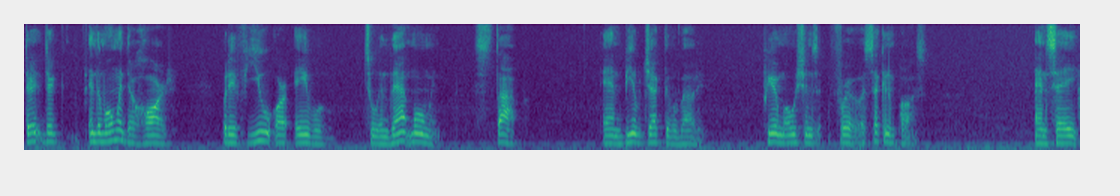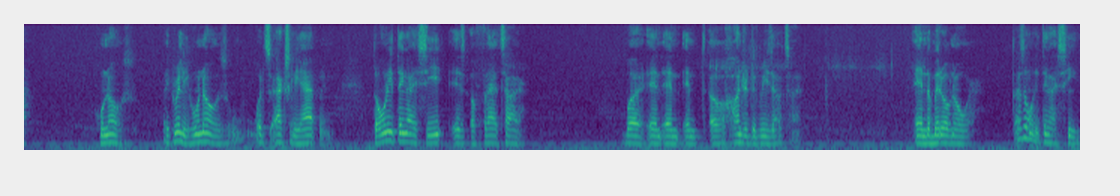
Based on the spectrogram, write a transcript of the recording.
they're, they're, in the moment, they're hard. But if you are able to, in that moment, stop and be objective about it, your emotions for a second and pause, and say, who knows? Like, really, who knows what's actually happening? The only thing I see is a flat tire but and and and a hundred degrees outside, in the middle of nowhere. That's the only thing I see.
